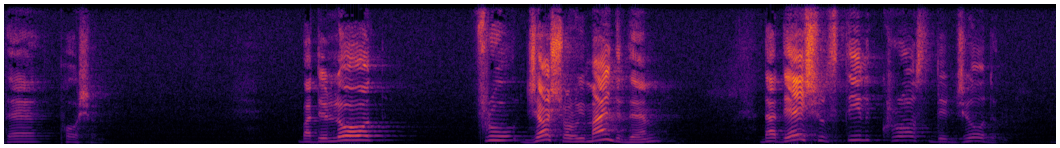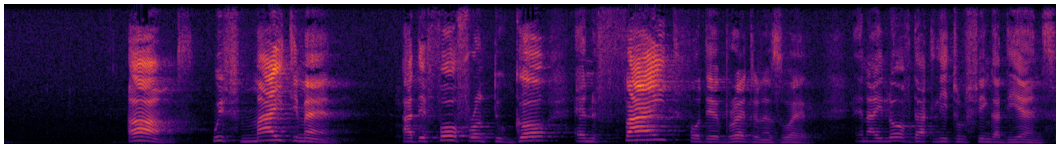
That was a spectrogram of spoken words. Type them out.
their portion. But the Lord, through Joshua, reminded them that they should still cross the Jordan, armed with mighty men at the forefront to go and fight for their brethren as well. And I love that little thing at the end.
